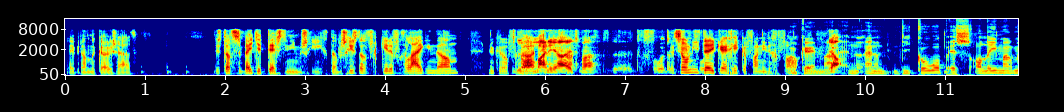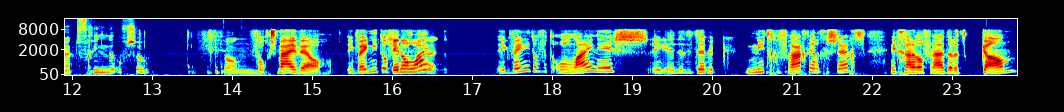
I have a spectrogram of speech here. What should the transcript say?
Heb je dan de keuze uit. Dus dat is een beetje Destiny misschien. Dan misschien is dat een verkeerde vergelijking dan. Nu ik erover nadenk. maakt niet uit, maar... eh, Zo'n voor- idee kreeg ik ervan in ieder geval. Oké, maar Ja, en, eh, en die co-op is alleen maar met vrienden of zo? Dan... Volgens mij wel. Ik weet niet of Geen het, online? eh, ik weet niet of het online is. Ik, dat heb ik niet gevraagd eerlijk gezegd. Ik ga er wel vanuit dat het kan.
